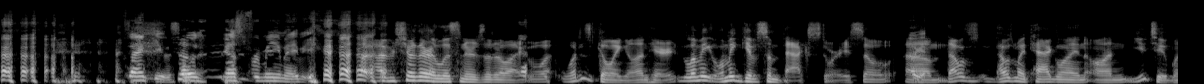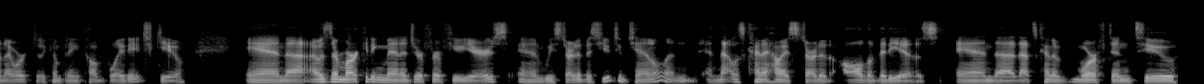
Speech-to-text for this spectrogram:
Thank you. So- just for me, maybe. I'm sure there are listeners that are like, "What? What is going on here?" Let me let me give some backstory. So um, Okay. that was that was my tagline on YouTube when I worked at a company called Blade HQ, and uh, I was their marketing manager for a few years. And we started this YouTube channel, and and that was kind of how I started all the videos, and uh, that's kind of morphed into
